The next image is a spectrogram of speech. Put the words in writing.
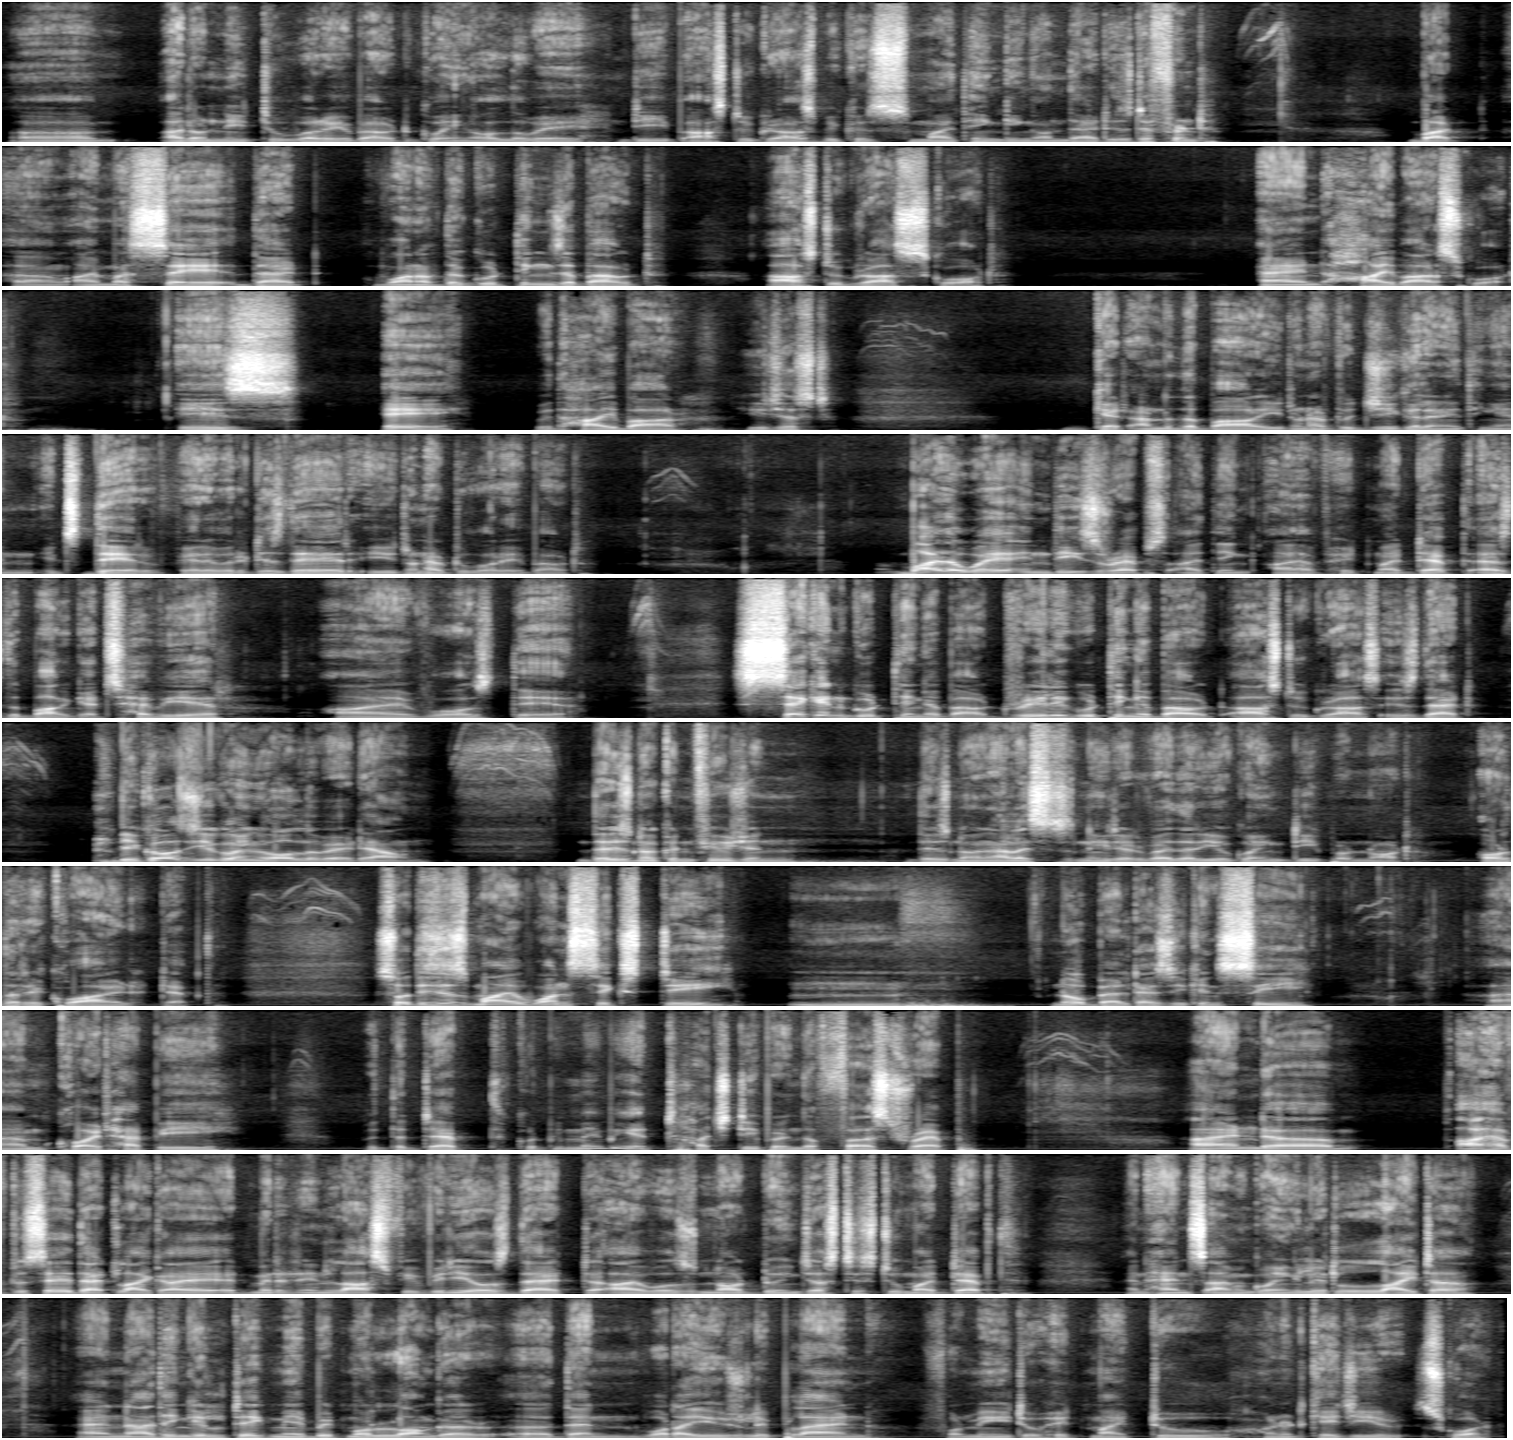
uh, I don't need to worry about going all the way deep arse to grass because my thinking on that is different. But um, I must say that one of the good things about arse to grass squat and high bar squat is a with high bar you just get under the bar you don't have to jiggle anything and it's there wherever it is there you don't have to worry about by the way, in these reps, I think I have hit my depth as the bar gets heavier. I was there. Second good thing about, really good thing about arse to grass is that because you're going all the way down, there is no confusion, there's no analysis needed whether you're going deep or not, or the required depth. So this is my 160, mm, no belt as you can see. I'm quite happy with the depth could be maybe a touch deeper in the first rep and um, I have to say that like I admitted in last few videos that I was not doing justice to my depth and hence I'm going a little lighter and I think it'll take me a bit more longer uh, than what I usually planned for me to hit my 200 kg squat.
